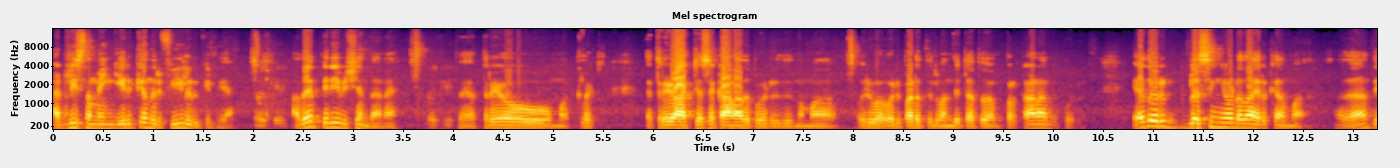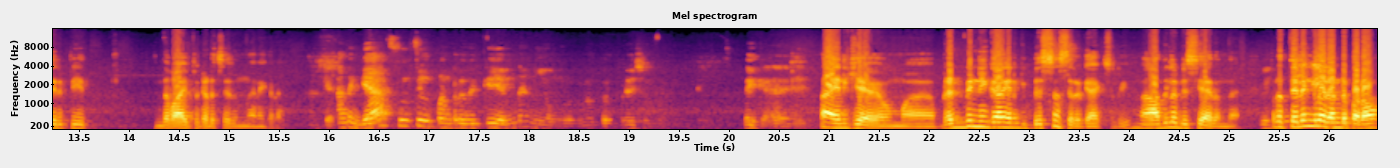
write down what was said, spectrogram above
அட்லீஸ்ட் நம்ம இங்க இருக்கேன்னு ஒரு ஃபீல் இருக்கு இல்லையா? அதே பெரிய விஷயம் தானே? எத்தனையோ மக்களை எத்தனையோ ஆக்டர்ஸை காணாத போயிடுது. நம்ம ஒரு ஒரு படத்தில் வந்துட்டு அது அப்புறம் காணாம போயிடுது. ஏதோ ஒரு பிளெஸ்ஸிங்கோட தான் இருக்காமா அதான் திருப்பி இந்த வாய்ப்பு கிடைச்சிருன்னு நினைக்கிறேன். ஓகே அந்த கேப் ஃபுல்ஃபில் பண்றதுக்கு என்ன நீங்க உங்களுக்கு ப்ரிப்பரேஷன் பிரெட் வின்னிங்காக எனக்கு பிஸ்னஸ் இருக்கு ஆக்சுவலி நான் அதுல பிஸியா இருந்தேன். அப்புறம் தெலுங்குல ரெண்டு படம்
